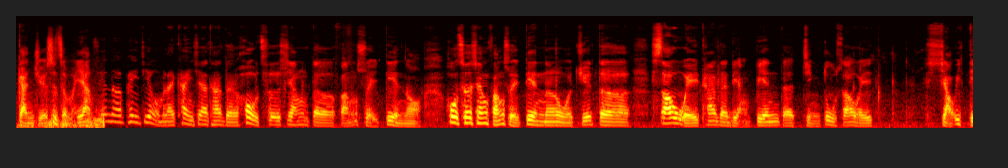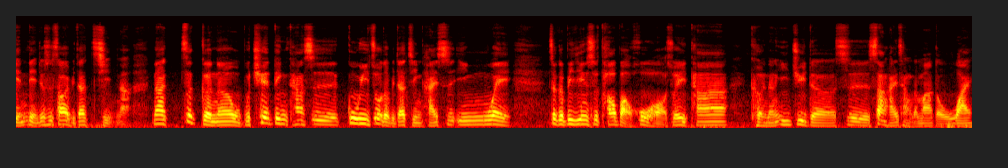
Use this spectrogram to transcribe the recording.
感觉是怎么样？首先呢，配件我们来看一下它的后车厢的防水垫哦。后车厢防水垫呢，我觉得稍微它的两边的紧度稍微小一点点，就是稍微比较紧呐。那这个呢，我不确定它是故意做的比较紧，还是因为这个毕竟是淘宝货哦，所以它。可能依据的是上海厂的 Model Y，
